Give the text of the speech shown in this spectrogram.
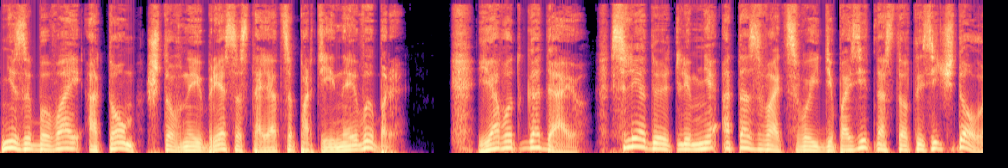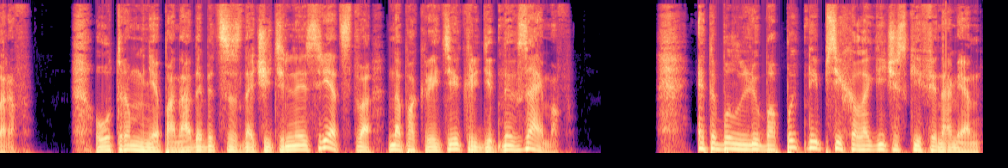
Не забывай о том, что в ноябре состоятся партийные выборы. Я вот гадаю, следует ли мне отозвать свой депозит на сто тысяч долларов? Утром мне понадобятся значительные средства на покрытие кредитных займов. Это был любопытный психологический феномен,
